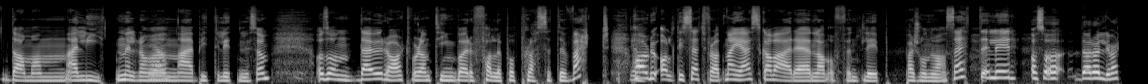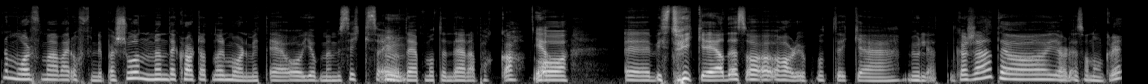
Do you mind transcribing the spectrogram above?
da man er liten, eller når Ja. man er bitte liten, liksom. Og sånn, Det er jo rart hvordan ting bare faller på plass etter hvert. Ja. Har du alltid sett for at nei, jeg skal være en eller annen offentlig person uansett, eller? Altså, Det har aldri vært noe mål for meg å være offentlig person, men det er klart at når målet mitt er å jobbe med musikk, så er jo Mm. det på en måte en del av pakka. Ja. Og hvis du ikke er det, så har du jo på en måte ikke muligheten, kanskje, til å gjøre det sånn ordentlig.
